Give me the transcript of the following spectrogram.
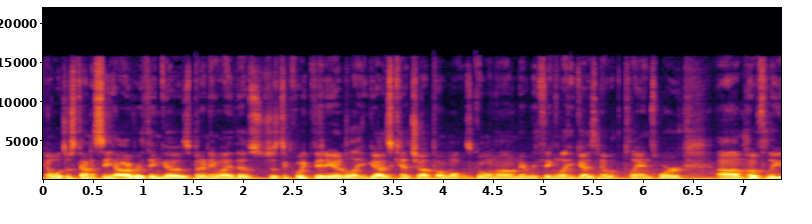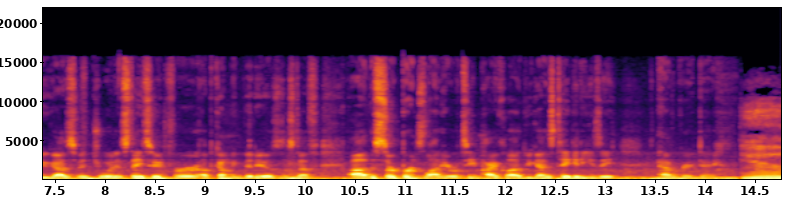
and we'll just kind of see how everything goes. But anyway, this was just a quick video to let you guys catch up on what was going on and everything, let you guys know what the plans were. Um, hopefully, you guys have enjoyed it. Stay tuned for upcoming videos and stuff. Uh, this is Sir Burns Lot here with Team High Cloud. You guys take it easy and have a great day. Yeah.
